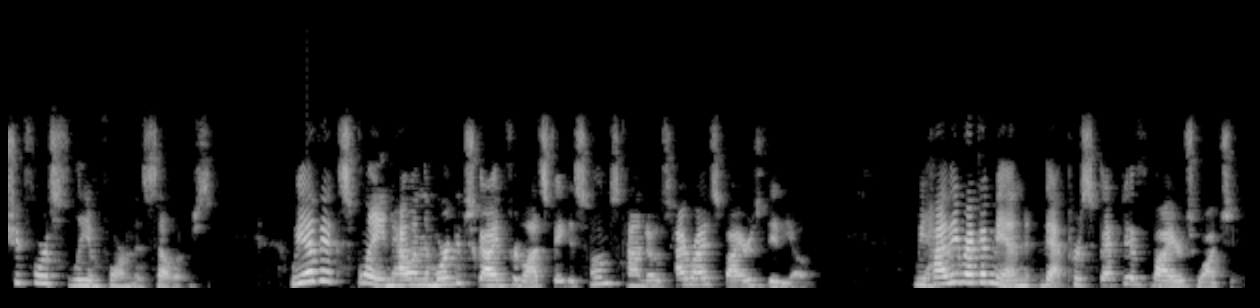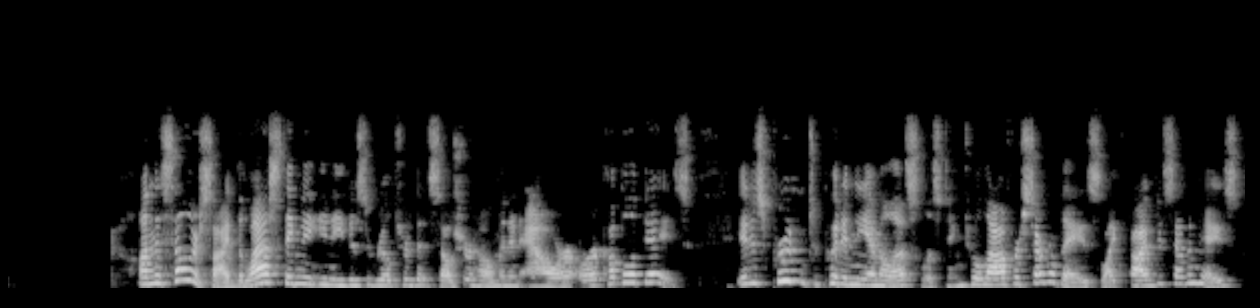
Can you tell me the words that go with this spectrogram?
should forcefully inform the sellers. We have explained how in the Mortgage Guide for Las Vegas Homes, Condos, High Rise Buyers video. We highly recommend that prospective buyers watch it. On the seller side, the last thing that you need is a realtor that sells your home in an hour or a couple of days. It is prudent to put in the MLS listing to allow for several days, like five to seven days,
